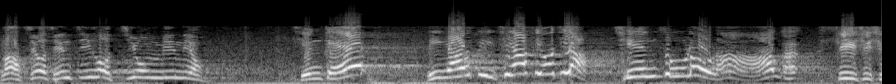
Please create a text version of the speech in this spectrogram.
那小贤只好救命了。请给，你要是请小姐亲自落牢，呃，是是是，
